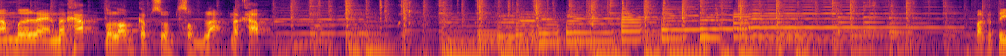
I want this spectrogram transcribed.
นำเมอร์แรงนะครับมาล้อมกับส่วนผสมหลักนะครับ ปกติ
